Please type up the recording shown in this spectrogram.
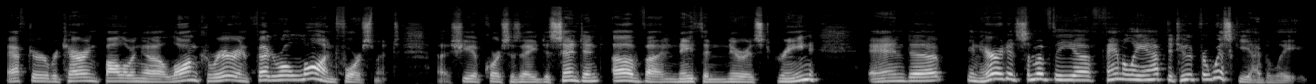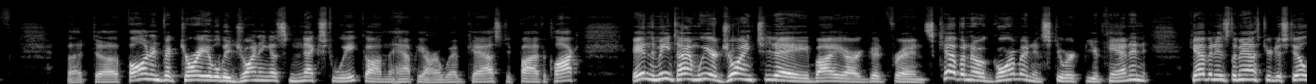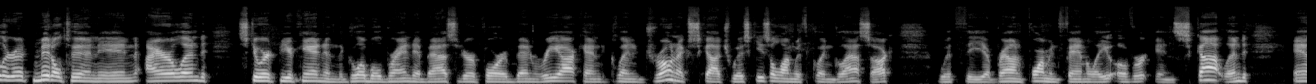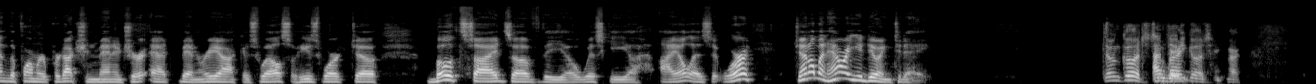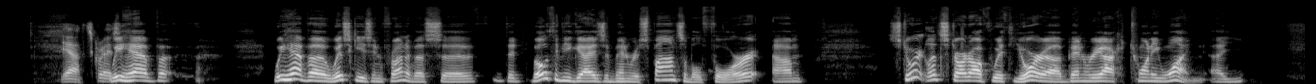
after retiring following a long career in federal law enforcement. Uh, she, of course, is a descendant of uh, Nathan Nearest Green and uh, inherited some of the uh, family aptitude for whiskey, I believe. But uh, Fawn and Victoria will be joining us next week on the Happy Hour webcast at 5 o'clock. In the meantime, we are joined today by our good friends Kevin O'Gorman and Stewart Buchanan. Kevin is the master distiller at Midleton in Ireland. Stewart Buchanan, the global brand ambassador for BenRiach and GlenDronach Scotch whiskies, along with Glenglassaugh, with the Brown Forman family over in Scotland, and the former production manager at BenRiach as well. So he's worked uh, both sides of the uh, whiskey uh, aisle, as it were. Gentlemen, how are you doing today? Doing good. Doing I'm very good. Yeah, it's great. We have uh, we have uh, whiskeys in front of us uh, that both of you guys have been responsible for. Um, Stewart, let's start off with your uh, BenRiach 21. Uh,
